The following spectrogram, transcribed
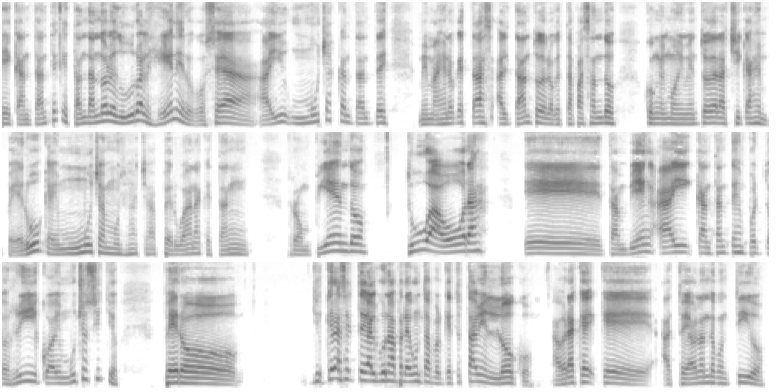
eh, cantantes que están dándole duro al género. O sea, hay muchas cantantes, me imagino que estás al tanto de lo que está pasando con el movimiento de las chicas en Perú, que hay muchas muchachas peruanas que están rompiendo. Tú ahora eh, también hay cantantes en Puerto Rico, hay muchos sitios, pero yo quiero hacerte alguna pregunta porque esto está bien loco. Ahora que, que estoy hablando contigo,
